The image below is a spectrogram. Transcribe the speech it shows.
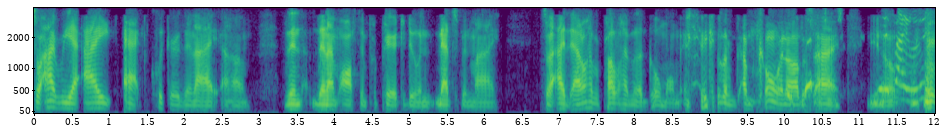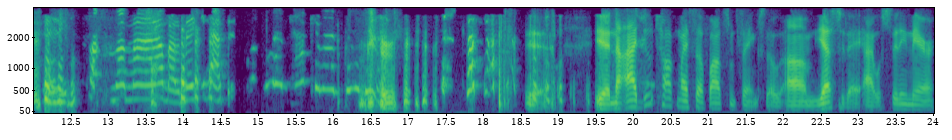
so I react, I act quicker than I um, than than I'm often prepared to do, and that's been my. So I I don't have a problem having a go moment because I'm I'm going all the time. You know. It's like, listen, you talk to my mind. I'm about to make it happen. How can I do this? yeah. Yeah, now I do talk myself out some things though. Um yesterday I was sitting there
